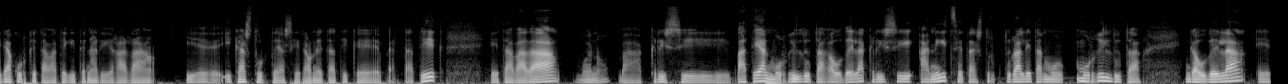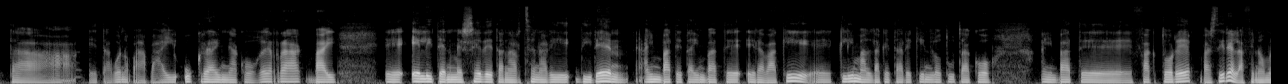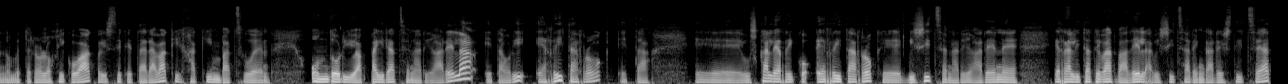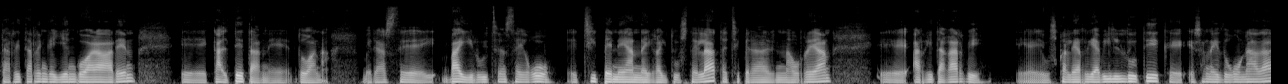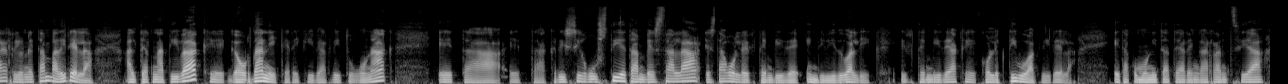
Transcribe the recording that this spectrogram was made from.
irakurketa bat egiten ari gara ikasturte hasiera honetatik e, bertatik. Eta bada, bueno, ba, krisi batean murgilduta gaudela, krisi anitz eta strukturaletan murgilduta gaudela eta eta bueno, ba, bai Ukrainako gerrak, bai e, eliten mesedetan hartzen ari diren hainbat eta hainbat erabaki, e, klima aldaketarekin lotutako hainbat e, faktore, baz direla fenomeno meteorologikoak, baizik eta erabaki jakin batzuen ondorioak pairatzen ari garela eta hori herritarrok eta e, Euskal Herriko herritarrok e, bizitzen ari garen e, errealitate bat badela bizitzaren garestitzea eta herritarren gehiengoaren e, kaltetan e, doana. Beraz, e, bai iruditzen zaigu etxipenean nahi gaituztela eta etxipenaren aurrean e, argita garbi e, Euskal Herria bildutik e, esan nahi duguna da, herri honetan badirela alternatibak e, gaurdanik ereki behar ditugunak eta eta krisi guztietan bezala ez dago lerten bide individualik, irtenbideak e, kolektiboak direla. Eta komunitatearen garrantzia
